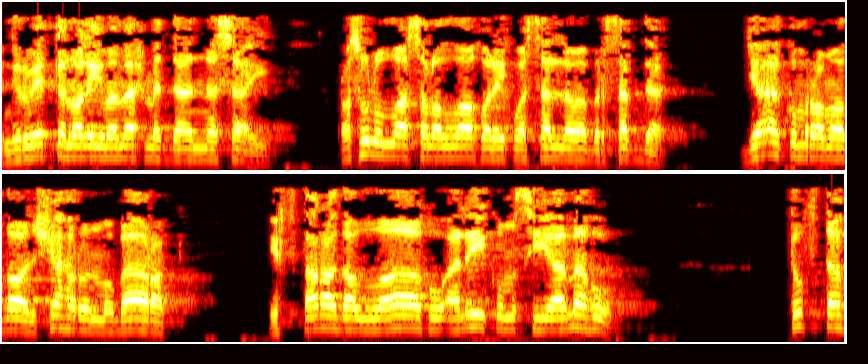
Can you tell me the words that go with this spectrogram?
yang diriwayatkan oleh Imam Ahmad dan Nasai, Rasulullah sallallahu alaihi wasallam bersabda, "Ja'akum Ramadan syahrun mubarak, iftaradallahu alaikum siyamahu." تفتح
